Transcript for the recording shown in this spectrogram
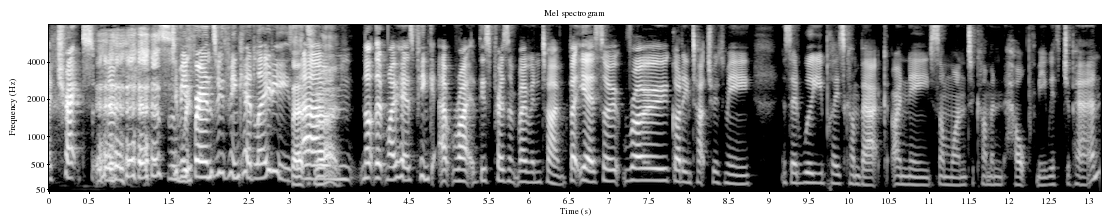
attract uh, to be we- friends with pink haired ladies. That's right. um, Not that my hair's pink at right at this present moment in time, but yeah. So Ro got in touch with me and said, "Will you please come back? I need someone to come and help me with Japan."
